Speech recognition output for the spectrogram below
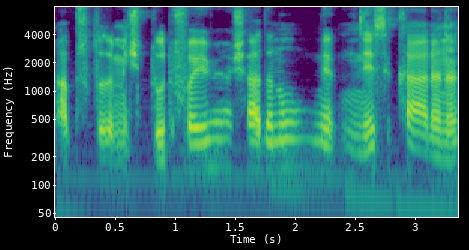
absolutamente tudo foi achada nesse cara, né?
